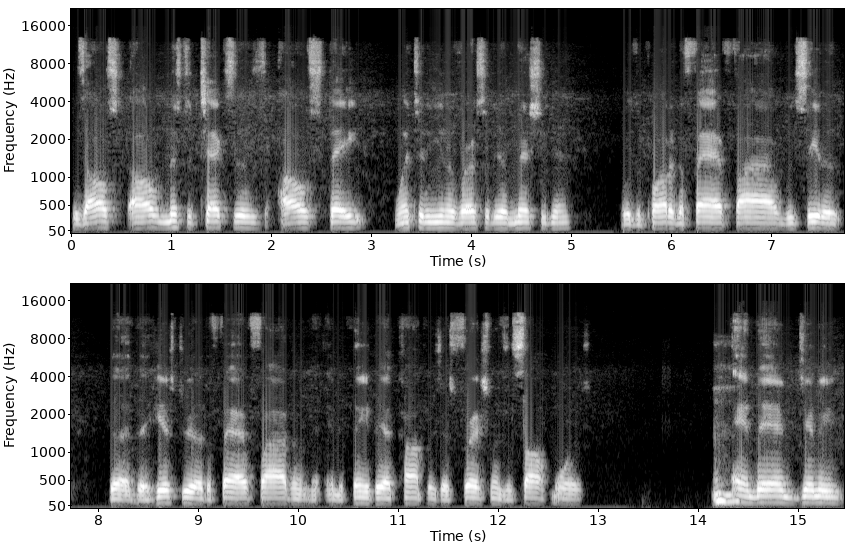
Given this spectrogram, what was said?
was all, all Mr. Texas, all state, went to the University of Michigan, was a part of the Fab Five. We see the the, the history of the Fab Five and, and the things they accomplished as freshmen and sophomores. Mm-hmm. And then Jimmy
